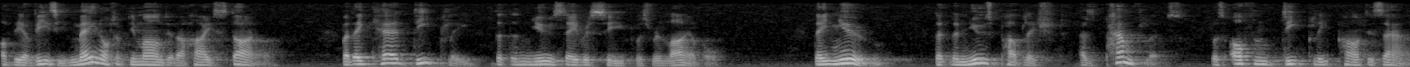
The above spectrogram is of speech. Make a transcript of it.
of the Avvisi may not have demanded a high style, but they cared deeply that the news they received was reliable. They knew that the news published as pamphlets was often deeply partisan.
